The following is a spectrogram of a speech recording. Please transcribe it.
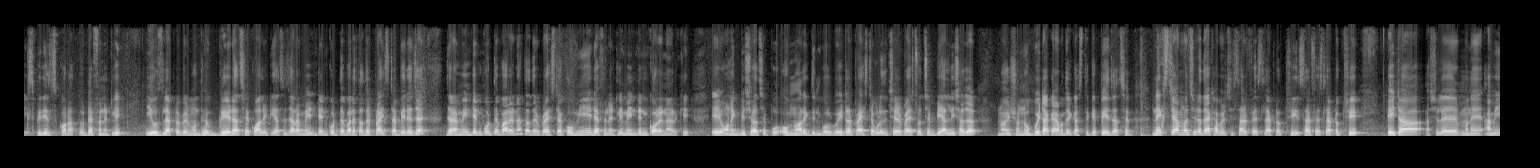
এক্সপিরিয়েন্স করা। তো ডেফিনেটলি ইউজ ল্যাপটপের মধ্যেও গ্রেড আছে কোয়ালিটি আছে। যারা মেনটেন করতে পারে, তাদের প্রাইসটা বেড়ে যায়। যারা মেনটেন করতে পারে না, তাদের প্রাইসটা কমিয়েই ডেফিনেটলি মেনটেন করে না আর কি। এই অনেক বিষয় আছে অন্য আরেকদিন বলব। এটার প্রাইসটা বলে দিচ্ছি, এটার প্রাইসটা হচ্ছে বিয়াল্লিশ হাজার নয়শো নব্বই টাকায় আমাদের কাছ থেকে পেয়ে যাচ্ছেন। নেক্সটে আমরা যেটা দেখা হচ্ছে Surface Laptop three Surface Laptop three এটা আসলে মানে আমি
